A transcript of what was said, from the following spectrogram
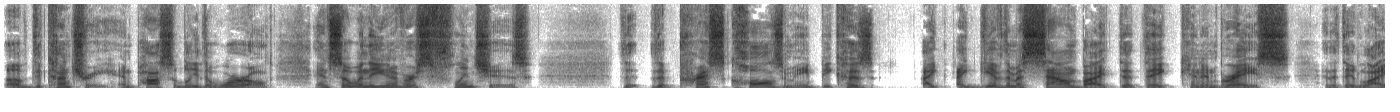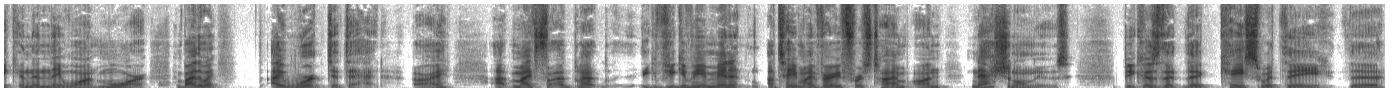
of the country and possibly the world. And so when the universe flinches, the, the press calls me because I, I give them a soundbite that they can embrace and that they like, and then they want more. And by the way, I worked at that. All right. Uh, my, uh, if you give me a minute, I'll tell you my very first time on national news because the, the case with the, the,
